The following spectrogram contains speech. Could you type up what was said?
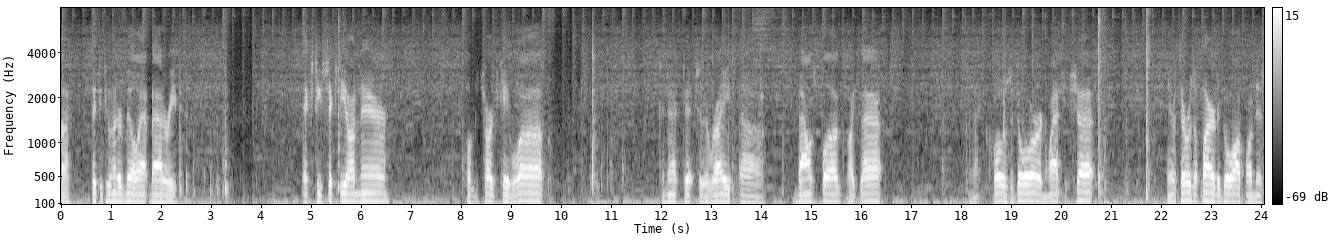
uh, 5200 milliamp battery XT60 on there plug the charge cable up connect it to the right uh, balance plug like that. And I close the door and latch it shut. And if there was a fire to go off on this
